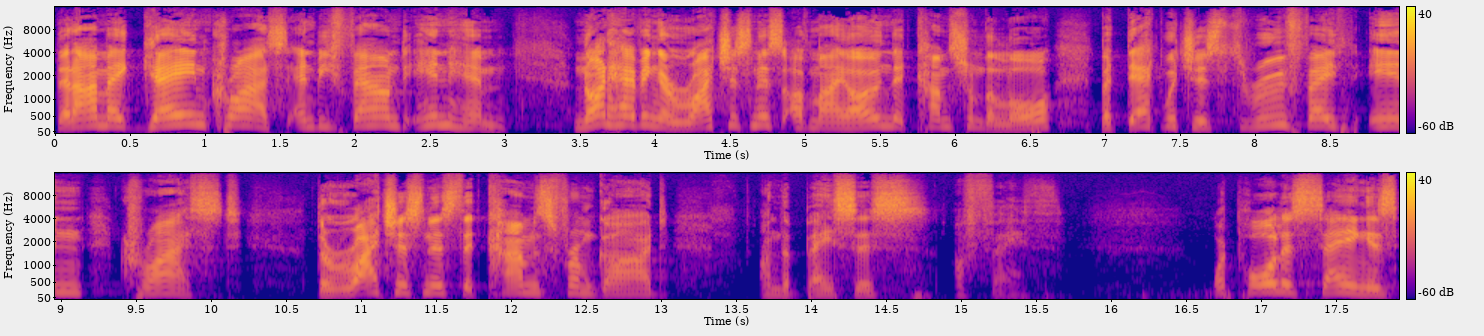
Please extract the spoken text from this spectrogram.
that I may gain Christ and be found in him. Not having a righteousness of my own that comes from the law, but that which is through faith in Christ. The righteousness that comes from God on the basis of faith. What Paul is saying is,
